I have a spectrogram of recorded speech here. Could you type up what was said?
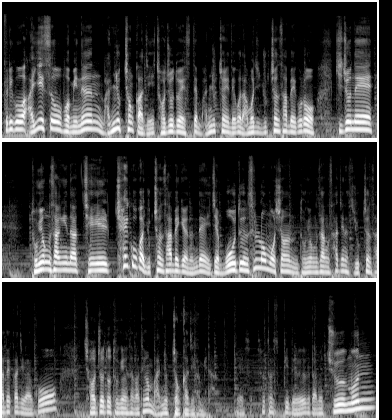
그리고 ISO 범위는 16,000까지 저조도 했을 때 16,000이 되고 나머지 6,400으로 기존의 동영상이나 제일 최고가 6400이었는데 이제 모든 슬로우 모션 동영상 사진에서 6400까지 가고 저조도 동영상 같은 건 16000까지 갑니다. 예, 셔터 스피드. 그 다음에 줌은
